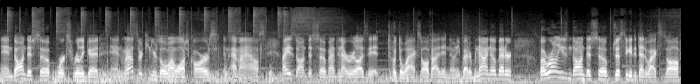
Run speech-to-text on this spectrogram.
and Dawn dish soap works really good. And when I was 13 years old when I washed cars in, at my house. I used Dawn dish soap and I did not realize it took the wax off. I didn't know any better but now I know better. But we're only using Dawn dish soap just to get the dead waxes off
